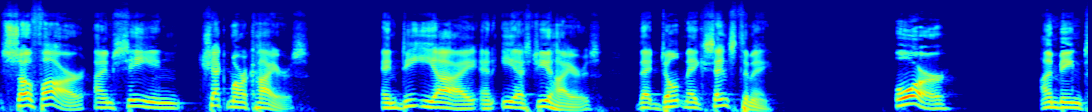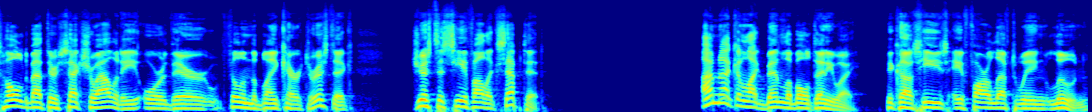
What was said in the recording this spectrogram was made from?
so far, I'm seeing checkmark hires and DEI and ESG hires that don't make sense to me. Or I'm being told about their sexuality or their fill in the blank characteristic just to see if I'll accept it. I'm not going to like Ben LaBolt anyway because he's a far left wing loon,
